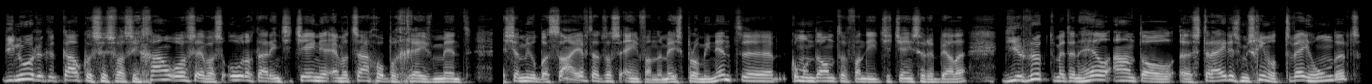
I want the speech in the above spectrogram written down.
Die noordelijke Caucasus was in chaos. Er was oorlog daar in Tsjetsjenië. En wat zagen we op een gegeven moment? Shamil Basayev, dat was een van de meest prominente eh, commandanten van die Tsjetsjense rebellen. Die rukt met een heel aantal eh, strijders, misschien wel 200.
